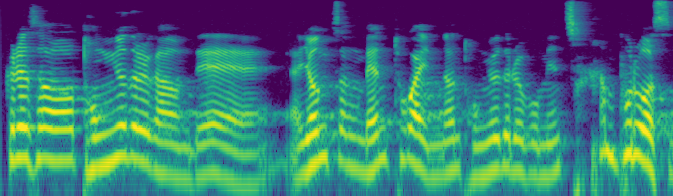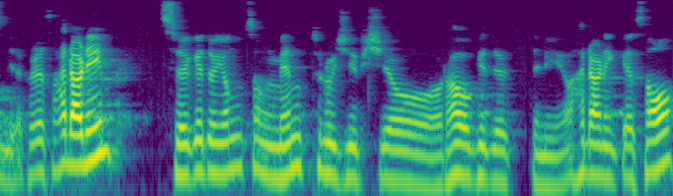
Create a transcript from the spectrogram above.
그래서 동료들 가운데 영적 멘토가 있는 동료들을 보면 참 부러웠습니다. 그래서 하나님, 저에게도 영적 멘토를 주십시오. 라고 기도했더니 하나님께서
